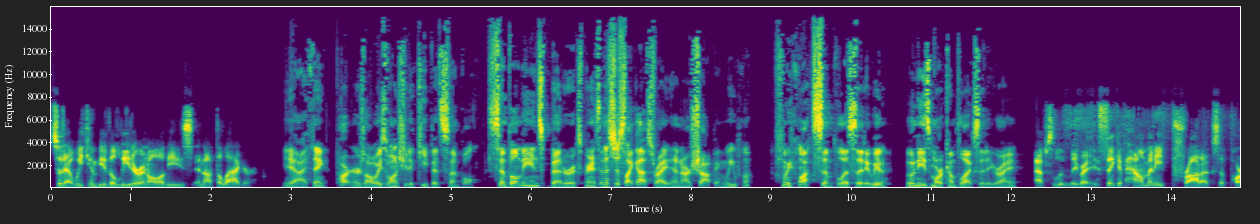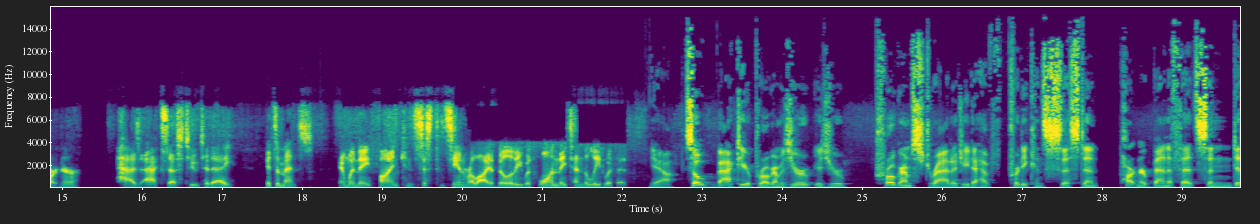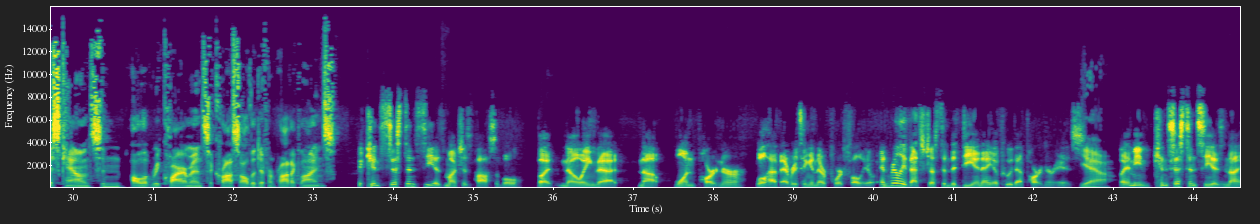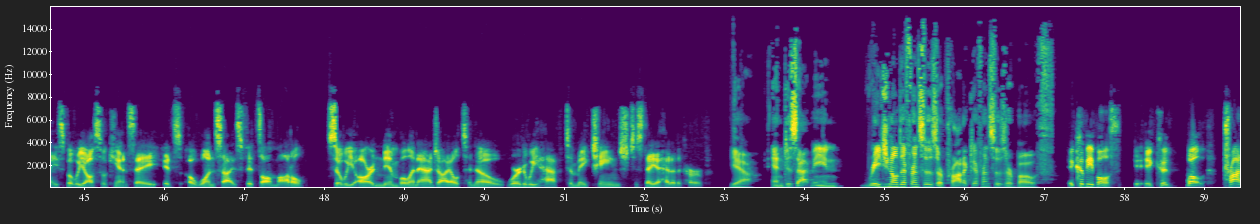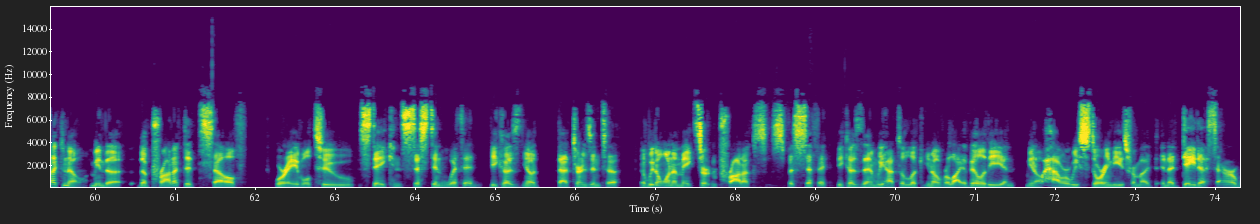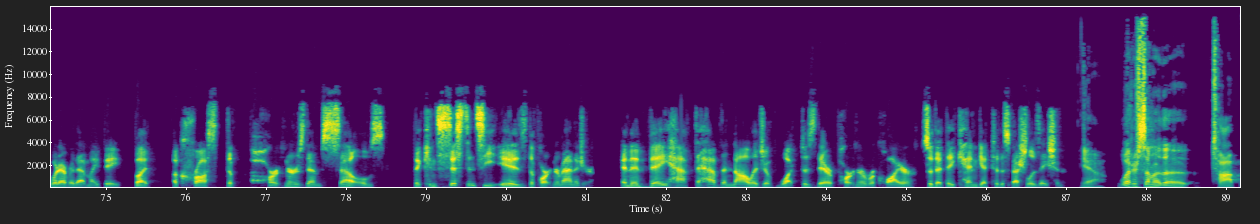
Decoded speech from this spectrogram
so that we can be the leader in all of these and not the lagger. Yeah, I think partners always want you to keep it simple. Simple means better experience. And it's just like us, right? In our shopping, we want, we want simplicity. We, who needs more complexity, right? Absolutely, right. Think of how many products a partner has access to today. It's immense. And when they find consistency and reliability with one, they tend to lead with it. Yeah. So back to your program, is your is your program strategy to have pretty consistent partner benefits and discounts and all requirements across all the different product lines? The consistency as much as possible, but knowing that not one partner will have everything in their portfolio. And really, that's just in the DNA of who that partner is. Yeah. I mean, consistency is nice, but we also can't say it's a one size fits all model. So we are nimble and agile to know where do we have to make change to stay ahead of the curve. Yeah. And does that mean regional differences or product differences or both? It could be both. It could well, product no. I mean the the product itself we're able to stay consistent with it because you know that turns into we don't want to make certain products specific because then we have to look, you know, reliability and, you know, how are we storing these from a in a data center or whatever that might be. But across the partners themselves, the consistency is the partner manager and then they have to have the knowledge of what does their partner require so that they can get to the specialization. Yeah. What are some of the top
